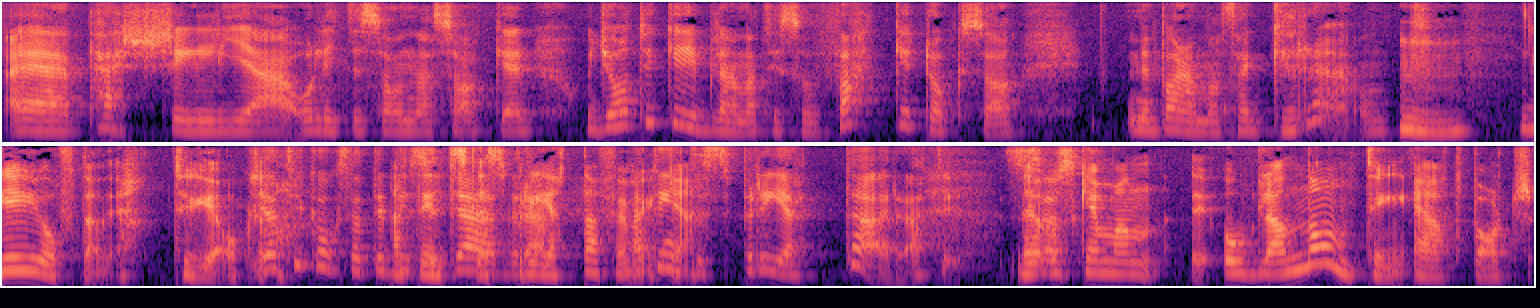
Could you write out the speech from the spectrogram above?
Eh, persilja och lite sådana saker. Och jag tycker ibland att det är så vackert också med bara massa grönt. Det är ju ofta det, tycker jag också. Jag tycker också att det blir att det inte ska jädra, spreta för Att mycket. det inte spretar. Att det, Nej, och ska man eh, odla någonting ätbart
